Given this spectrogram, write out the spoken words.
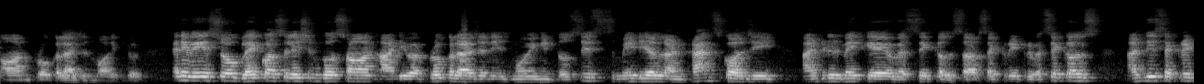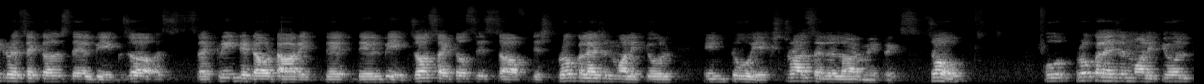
on procollagen molecule. Anyway, so glycosylation goes on and your procollagen is moving into cis, medial and trans Golgi and it will make a vesicles or secretory vesicles and these secretory vesicles they will be secreted out or they will be exocytosis of this procollagen molecule into extracellular matrix. So, procollagen molecule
